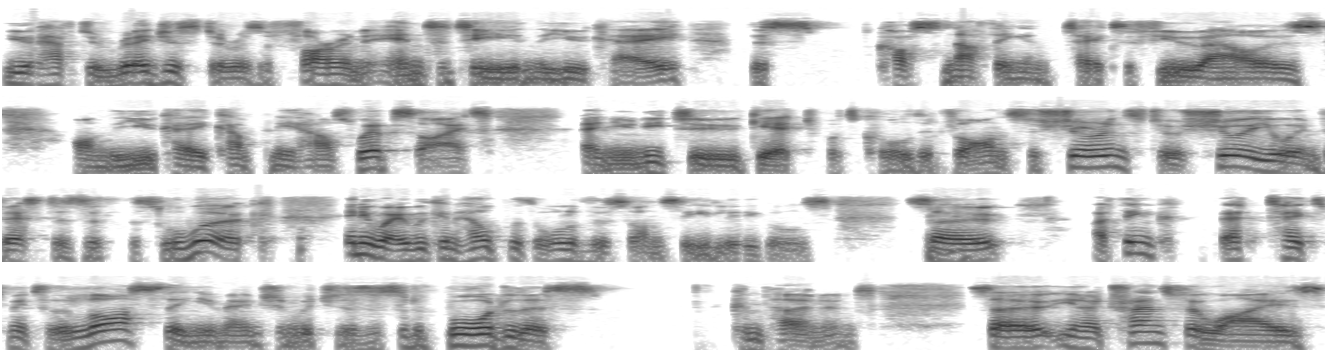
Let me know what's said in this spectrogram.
you have to register as a foreign entity in the UK. This costs nothing and takes a few hours on the UK Company House website. And you need to get what's called advance assurance to assure your investors that this will work. Anyway, we can help with all of this on seed legals. So mm-hmm. I think that takes me to the last thing you mentioned, which is a sort of borderless component. So, you know, TransferWise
